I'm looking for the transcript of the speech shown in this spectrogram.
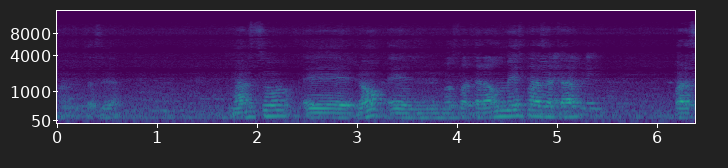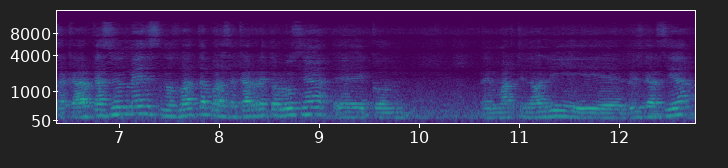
maldita sea. Marzo, eh, no, nos faltará un mes para sacar para sacar casi un mes nos falta para sacar Reto Rusia eh, con eh, Martinoli y Luis García.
